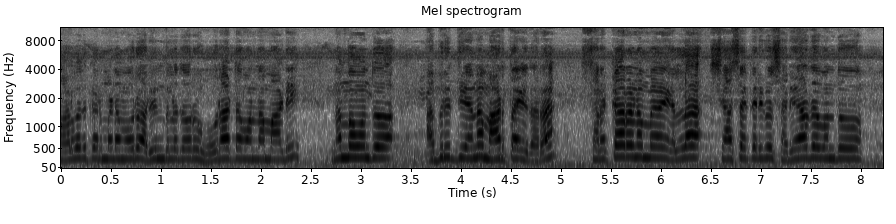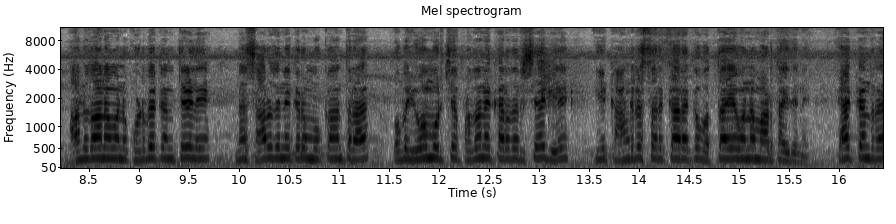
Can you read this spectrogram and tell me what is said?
ಮಾಳವದಕರ್ ಮೇಡಮ್ ಅವರು, ಅರವಿಂದ್ ಬೆಲ್ಲದವರು ಹೋರಾಟವನ್ನು ಮಾಡಿ, ನಮ್ಮ ಒಂದು ಅಭಿವೃದ್ಧಿಯನ್ನು ಮಾಡ್ತಾ ಇದ್ದಾರೆ ಸರ್ಕಾರ ನಮ್ಮ ಎಲ್ಲ ಶಾಸಕರಿಗೂ ಸರಿಯಾದ ಒಂದು ಅನುದಾನವನ್ನು ಕೊಡಬೇಕಂತೇಳಿ ನಾನು ಸಾರ್ವಜನಿಕರ ಮುಖಾಂತರ ಒಬ್ಬ ಯುವ ಮೋರ್ಚಾ ಪ್ರಧಾನ ಕಾರ್ಯದರ್ಶಿಯಾಗಿ ಈ ಕಾಂಗ್ರೆಸ್ ಸರ್ಕಾರಕ್ಕೆ ಒತ್ತಾಯವನ್ನು ಮಾಡ್ತಾ ಇದ್ದೀನಿ. ಯಾಕಂದ್ರೆ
